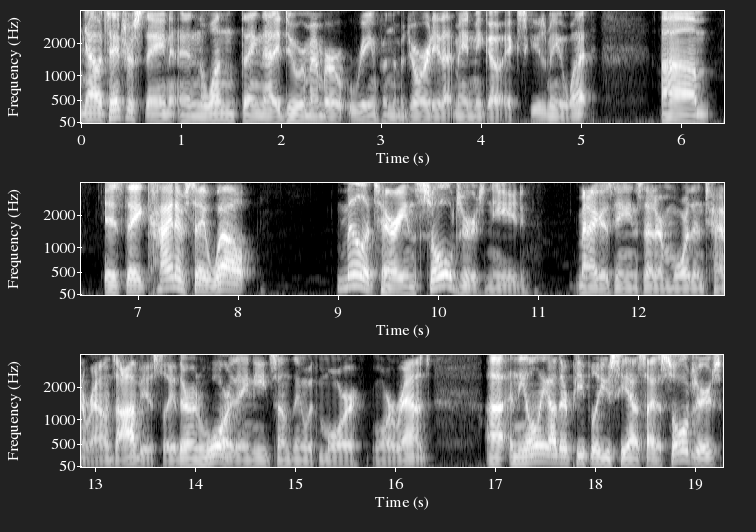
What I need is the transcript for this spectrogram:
Now, it's interesting, and the one thing that I do remember reading from the majority that made me go, Excuse me, what? Um, is they kind of say, well, military and soldiers need magazines that are more than 10 rounds obviously they're in war they need something with more more rounds uh, and the only other people you see outside of soldiers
